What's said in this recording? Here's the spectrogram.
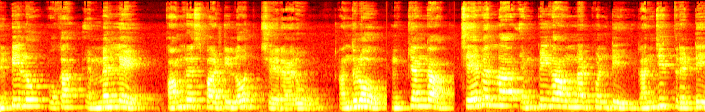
ఎంపీలు ఒక ఎమ్మెల్యే కాంగ్రెస్ పార్టీలో చేరారు. అందులో ముఖ్యంగా చేవెళ్ళ ఎంపీగా ఉన్నటువంటి రంజిత్ రెడ్డి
